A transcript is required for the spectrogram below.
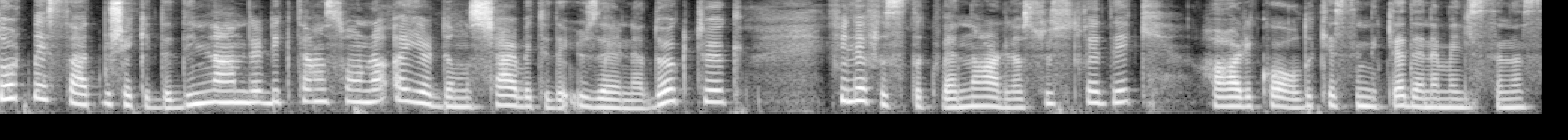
4-5 saat bu şekilde dinlendirdikten sonra ayırdığımız şerbeti de üzerine döktük. File fıstık ve narla süsledik. Harika oldu. Kesinlikle denemelisiniz.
